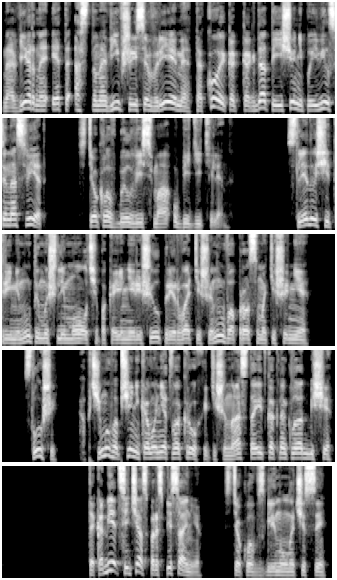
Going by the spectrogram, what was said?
Наверное, это остановившееся время, такое, как когда ты еще не появился на свет». Стеклов был весьма убедителен. Следующие три минуты мы шли молча, пока я не решил прервать тишину вопросом о тишине. «Слушай, а почему вообще никого нет вокруг, и тишина стоит как на кладбище? Так обед сейчас по расписанию. Стеклов взглянул на часы.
